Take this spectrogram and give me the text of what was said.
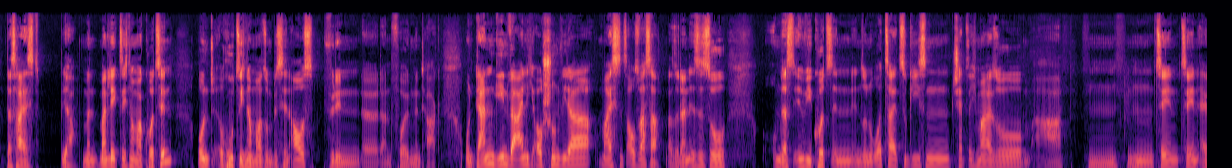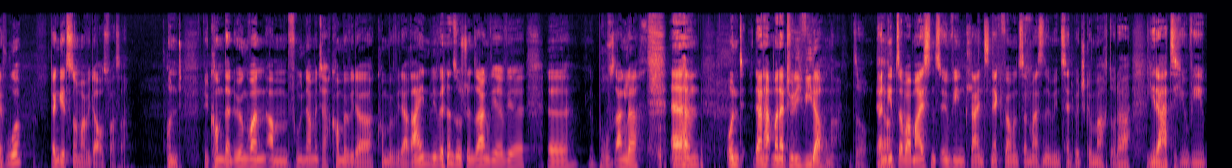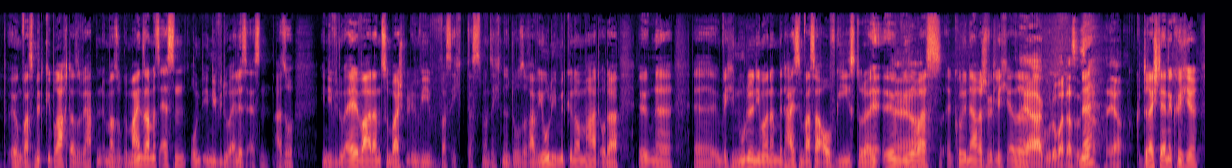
Das heißt, ja, man, man legt sich nochmal kurz hin und ruht sich nochmal so ein bisschen aus für den äh, dann folgenden Tag. Und dann gehen wir eigentlich auch schon wieder meistens aus Wasser. Also dann ist es so, um das irgendwie kurz in, in so eine Uhrzeit zu gießen, schätze ich mal so ah, hm, hm, 10, 10, 11 Uhr. Dann geht es nochmal wieder aus Wasser. Und wir kommen dann irgendwann am frühen Nachmittag kommen wir wieder, kommen wir wieder rein, wie wir dann so schön sagen, wir, wir äh, Berufsangler. ähm, und dann hat man natürlich wieder Hunger. So. Dann Ja. gibt es aber meistens irgendwie einen kleinen Snack. Wir haben uns dann meistens irgendwie ein Sandwich gemacht oder jeder hat sich irgendwie irgendwas mitgebracht. Also wir hatten immer so gemeinsames Essen und individuelles Essen. Also individuell war dann zum Beispiel irgendwie, was ich, dass man sich eine Dose Ravioli mitgenommen hat oder irgendeine, äh, irgendwelche Nudeln, die man dann mit heißem Wasser aufgießt oder irgendwie Ja. sowas kulinarisch wirklich. Also Ja, gut, aber das ist Ne? ja, ja. Drei-Sterne-Küche.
